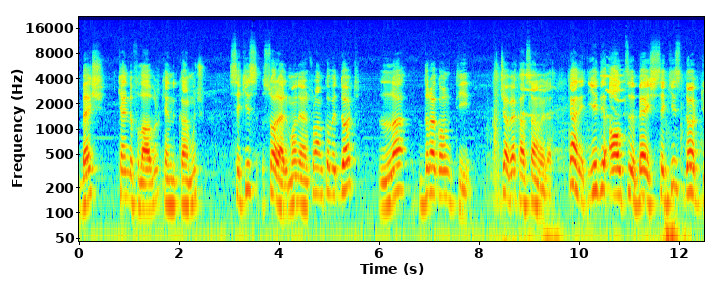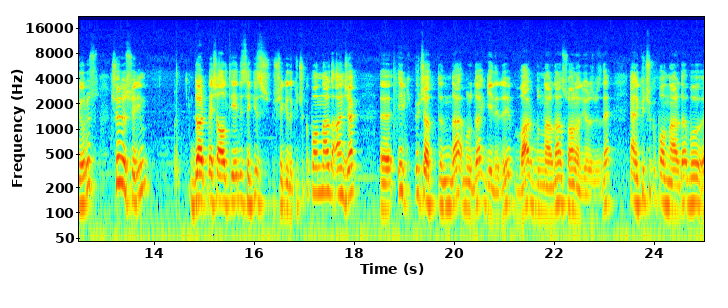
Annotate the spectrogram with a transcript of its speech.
5 Candy Flower, Candy Carmuch, 8 Sorel, Manuel Franco ve 4 La Dragonti, Javier Cassano ile. Yani 7, 6, 5, 8, 4 diyoruz. Şöyle söyleyeyim. 4, 5, 6, 7, 8 şu şekilde küçük kuponlarda ancak e, ilk 3 attığında burada geliri var. Bunlardan sonra diyoruz biz de. Yani küçük kuponlarda bu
